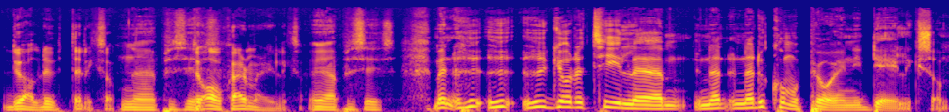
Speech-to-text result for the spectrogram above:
du är aldrig ute liksom Nej precis Du avskärmar dig liksom Ja precis. Men hur, hur, hur går det till eh, när, när du kommer på en idé liksom?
